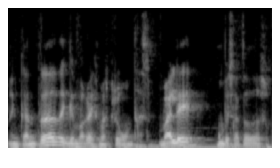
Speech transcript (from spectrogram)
encantada de que me hagáis más preguntas. ¿Vale? Un beso a todos.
